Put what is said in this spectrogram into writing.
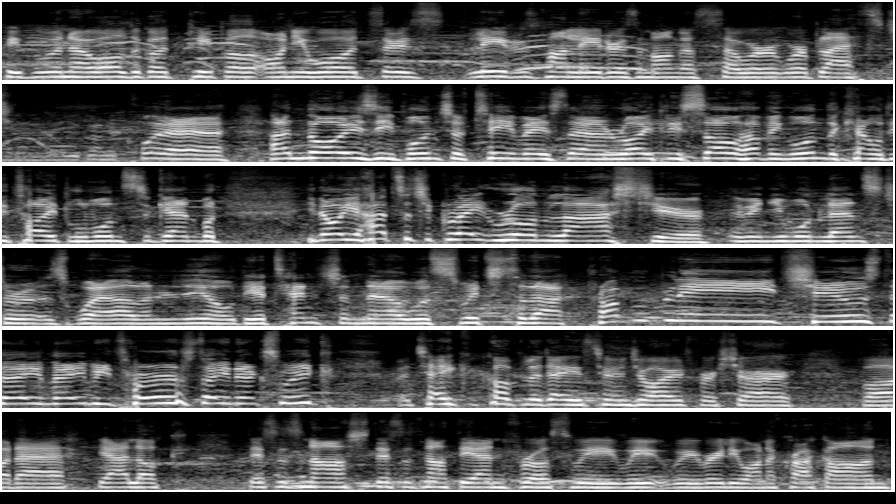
people who know all the good people, on your Woods. There's leaders upon leaders among us, so we're, we're blessed. Quite a, a noisy bunch of teammates there, and rightly so, having won the county title once again. But you know, you had such a great run last year. I mean, you won Leinster as well, and you know the attention now will switch to that probably Tuesday, maybe Thursday next week. It'll take a couple of days to enjoy it for sure. But uh, yeah, look, this is not this is not the end for us. We, we we really want to crack on.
